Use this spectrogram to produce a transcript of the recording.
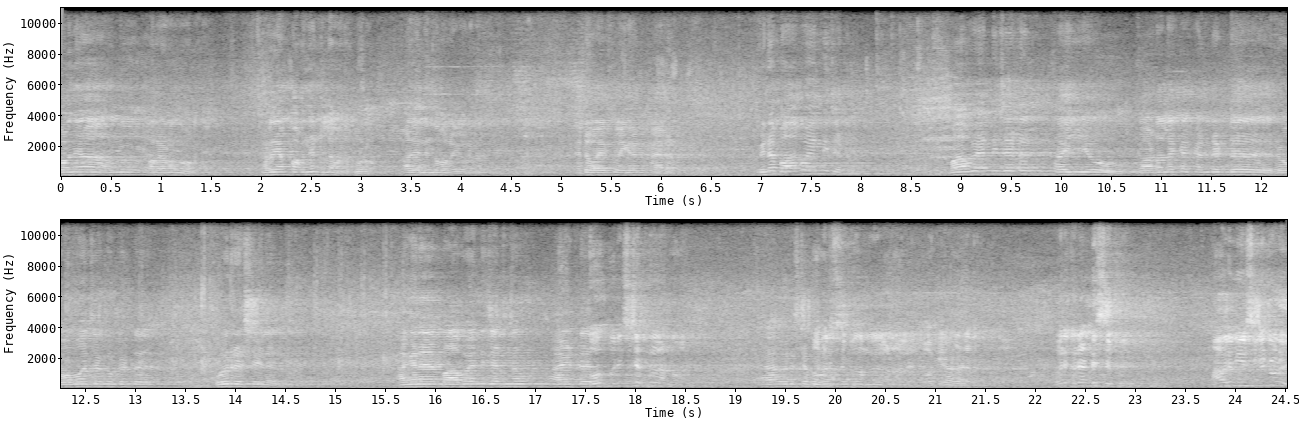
പറഞ്ഞാൽ അന്ന് പറയണമെന്ന് പറഞ്ഞു. അപ്പോൾ ഞാൻ പറഞ്ഞിട്ടില്ല മനഃപൂർവം. അത് ഞാൻ ഇന്ന് പറയുവാണ്. എന്റെ വൈഫ് ഭയങ്കരമായിട്ട് ഫാനാണ് പിന്നെ ബാബു ആന്റി ചേട്ടൻ. ബാബു ആന്റി ചേട്ടൻ അയ്യോ കടലൊക്കെ കണ്ടിട്ട് രോമാഞ്ചം കൊണ്ടിട്ട് ഒരു രക്ഷയിലായിരുന്നു അങ്ങനെ ബാബു എന്റെ ചേട്ടനും ആയിട്ട് ഒരു സ്റ്റെപ്പ് കാണോ ഒരു സ്റ്റെപ്പ് ഒരു സ്റ്റെപ്പ് നമുക്ക് കാണാം അല്ലേ? ഓക്കെ ഒരു രണ്ട് സ്റ്റെപ്പ്. ആ ഒരു മ്യൂസിക് ഇട്ടോളൂ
